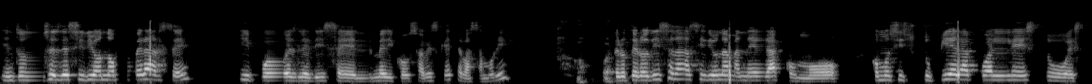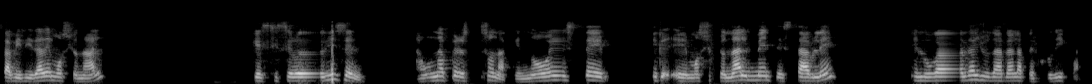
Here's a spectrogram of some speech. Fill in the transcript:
Entonces decidió no operarse y pues le dice el médico, ¿sabes qué? Te vas a morir. Pero te lo dicen así de una manera como, como si supiera cuál es tu estabilidad emocional, que si se lo dicen a una persona que no esté emocionalmente estable, en lugar de ayudarla la perjudica.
